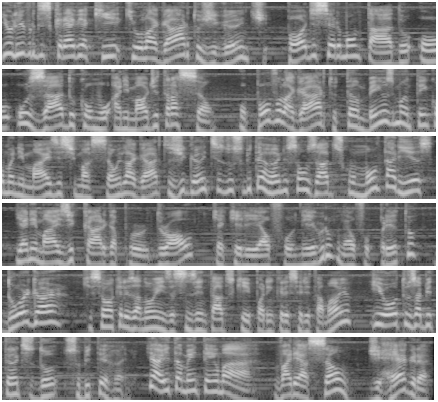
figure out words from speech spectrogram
E o livro descreve aqui que o lagarto gigante pode ser montado ou usado como animal de tração. O povo lagarto também os mantém como animais de estimação e lagartos gigantes do subterrâneo são usados como montarias e animais de carga por Droll, que é aquele elfo negro, né, elfo preto, Durgar, que são aqueles anões acinzentados que podem crescer de tamanho, e outros habitantes do subterrâneo. E aí também tem uma variação de regra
